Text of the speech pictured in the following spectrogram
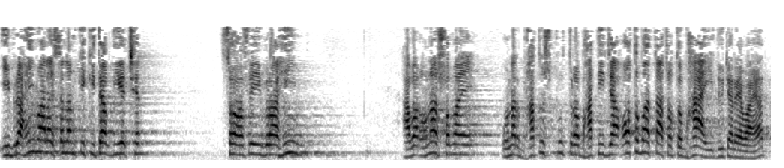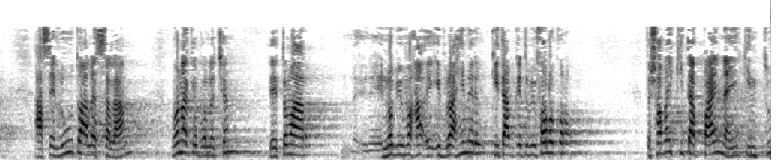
ইব্রাহিম আলাইসাল্লামকে কিতাব দিয়েছেন। সহফে ইব্রাহিম আবার ওনার সময় ওনার ভ্রাতুষ্পুত্র ভাতিজা অথবা চাচত ভাই, দুইটা রেওয়ায়াত, আছে লুত আলাইসাল্লাম ওনাকে বলেছেন যে তোমার নবী মহা, ইব্রাহিমের কিতাবকে তুমি ফলো করো। তো সবাই কিতাব পায় নাই, কিন্তু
